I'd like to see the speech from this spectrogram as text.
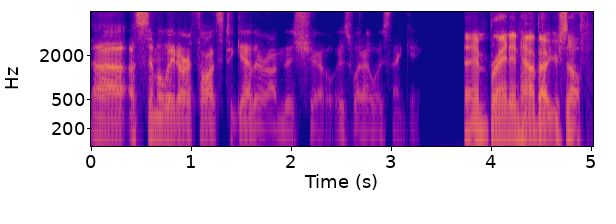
uh, assimilate our thoughts together on this show. Is what I was thinking. And Brandon, how about yourself?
